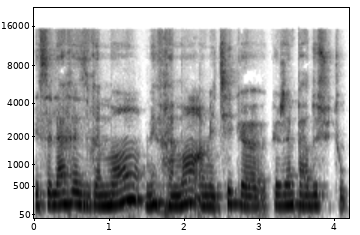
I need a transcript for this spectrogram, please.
Et cela reste vraiment, mais vraiment un métier que, que j'aime par-dessus tout.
